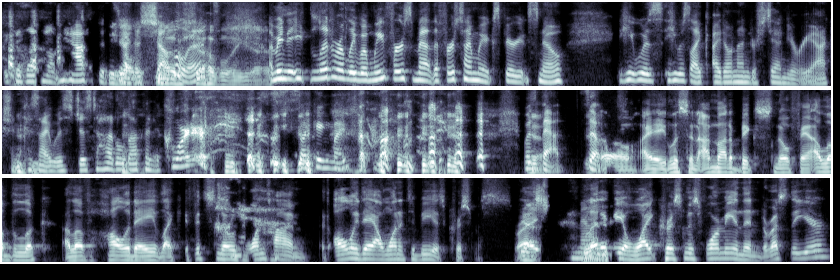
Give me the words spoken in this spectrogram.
because I don't have to There's try to shovel it. shoveling, yeah. I mean, it- literally, when we first met, the first time we experienced snow, he was he was like, "I don't understand your reaction because I was just huddled up in a corner, sucking my thumb." it was Yeah. bad. So Oh, I listen. I'm not a big snow fan. I love the look. I love holiday. Like if it snows one time, the only day I want it to be is Christmas. Right? man, Let it be a white Christmas for me, and then the rest of the year,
